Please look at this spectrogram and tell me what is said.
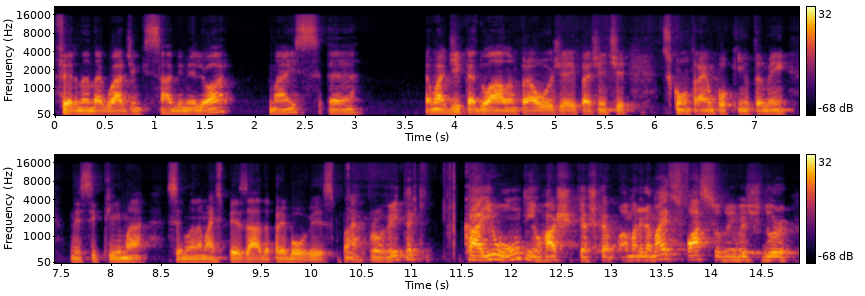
Fernanda Guardian que sabe melhor, mas é, é uma dica do Alan para hoje aí, para a gente descontrair um pouquinho também nesse clima semana mais pesada para Ibovespa. É, aproveita que caiu ontem, o acho que acho que é a maneira mais fácil do investidor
